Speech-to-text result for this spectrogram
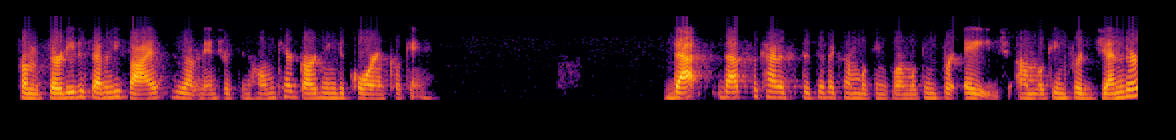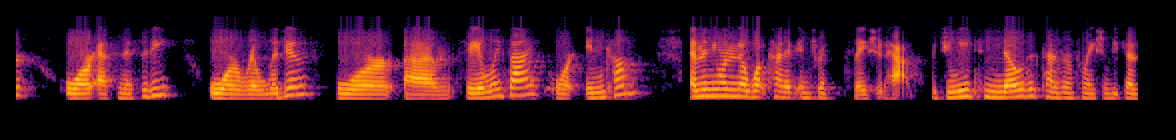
from 30 to 75 who have an interest in home care, gardening, decor, and cooking. That's, that's the kind of specifics I'm looking for. I'm looking for age. I'm looking for gender or ethnicity or religion or um, family size or income. And then you want to know what kind of interests they should have. But you need to know this kind of information because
